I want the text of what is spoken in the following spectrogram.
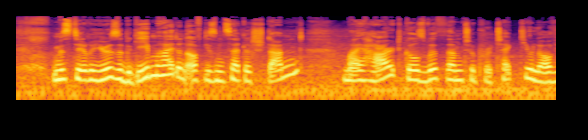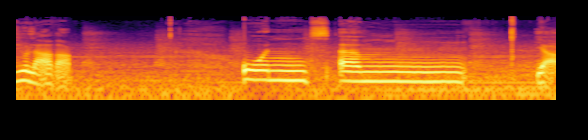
mysteriöse Begebenheit und auf diesem Zettel stand My heart goes with them to protect you, love you, Lara. Und ähm, ja,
